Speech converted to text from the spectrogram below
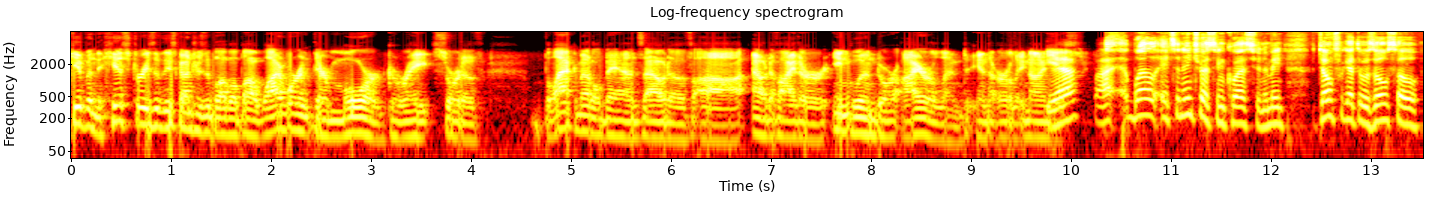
given the histories of these countries and blah blah blah? Why weren't there more great sort of black metal bands out of uh, out of either England or Ireland in the early 90s? Yeah, I, well, it's an interesting question. I mean, don't forget there was also,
